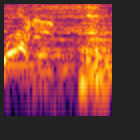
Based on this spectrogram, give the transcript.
Porra!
